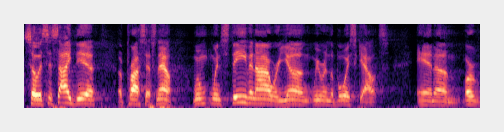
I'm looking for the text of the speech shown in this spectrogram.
So it's this idea of process. Now, when, when Steve and I were young, we were in the Boy Scouts, and um, or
